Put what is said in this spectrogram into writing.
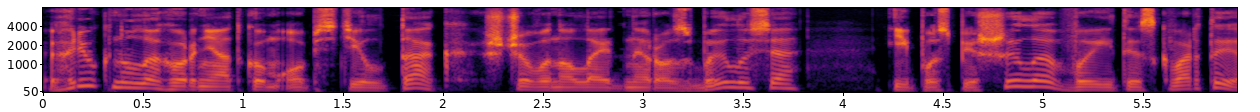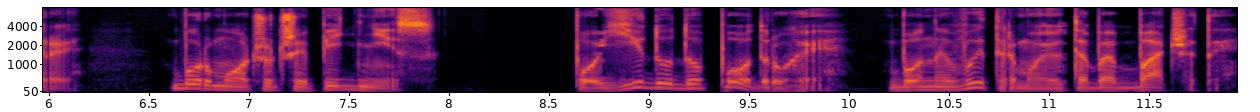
грюкнула горнятком об стіл так, що воно ледь не розбилося, і поспішила вийти з квартири, бурмочучи під ніс. Поїду до подруги, бо не витримаю тебе бачити,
